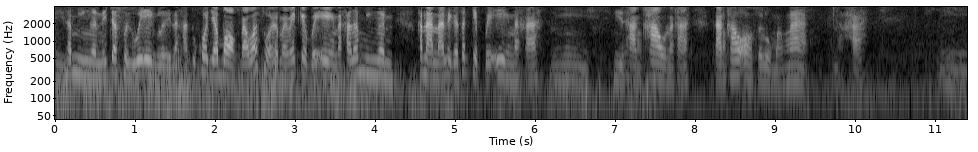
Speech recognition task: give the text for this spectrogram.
นี่ถ้ามีเงินนี่จะซื้อไว้เองเลยนะคะ ทุกคนอย่าบอกนะว่าสวยทำไมไม่เก็บไว้เองนะคะ ถ้ามีเงินขนาดนั้นเดี๋ยก็จะเก็บไว้เองนะคะ นี่มีทางเข้านะคะ ทางเข้าออกสะดวกมาก ๆนะคะนี่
